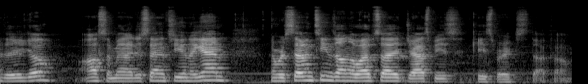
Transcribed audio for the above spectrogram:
Right, there you go. Awesome, man. I just sent it to you. And again, number 17 is on the website, jaspyscasebreaks.com.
